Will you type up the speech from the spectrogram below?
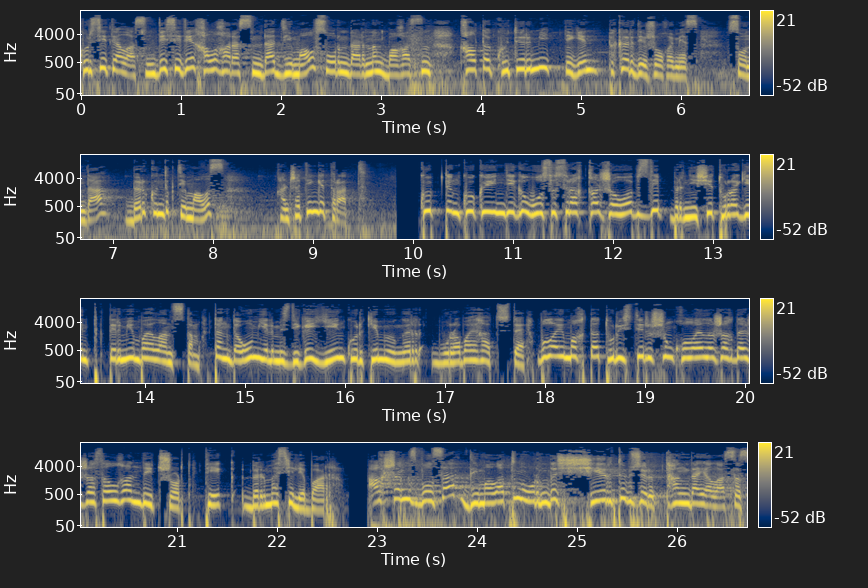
көрсете аласын. Десе де халық арасында демалыс орындарының бағасын қалта көтермейді деген пікір де жоқ емес. Сонда бір күндік демалыс қанша теңге тұрады? Көптің көкейіндегі осы сұраққа жауап іздеп бірнеше турагенттіктермен байланыстым. Таңдауым еліміздегі ең көркем өңір Бурабайға түсті. Бұл аймақта туристер үшін қолайлы жағдай жасалған дейді жұрт. Тек бір мәселе бар. Ақшаңыз болса, демалатын орынды шертіп жүріп таңдай аласыз.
